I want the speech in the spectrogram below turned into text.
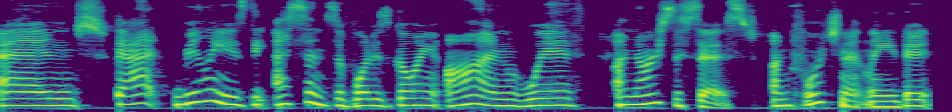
And that really is the essence of what is going on with a narcissist. Unfortunately, that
